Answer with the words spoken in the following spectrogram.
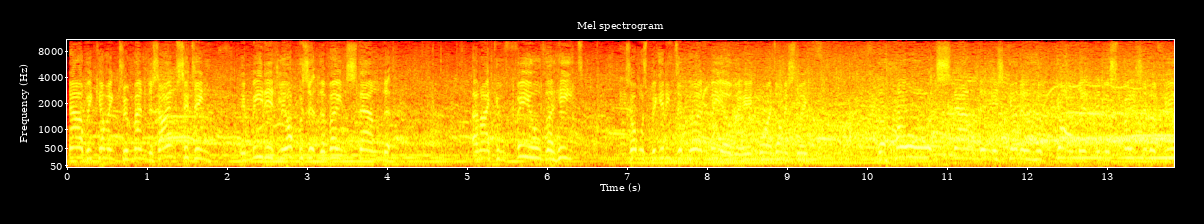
Now becoming tremendous. I'm sitting immediately opposite the main stand and I can feel the heat. It's almost beginning to burn me over here, quite honestly the whole stand is going to have gone in the space of a few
